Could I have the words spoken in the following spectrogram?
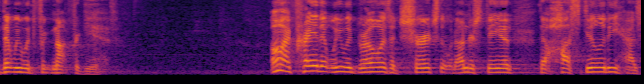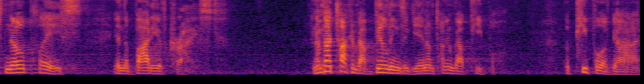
that we would not forgive? Oh, I pray that we would grow as a church that would understand that hostility has no place in the body of Christ. And I'm not talking about buildings again, I'm talking about people. The people of God.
